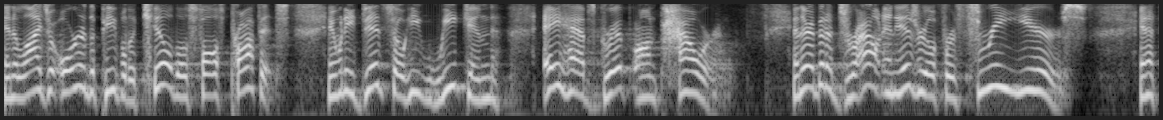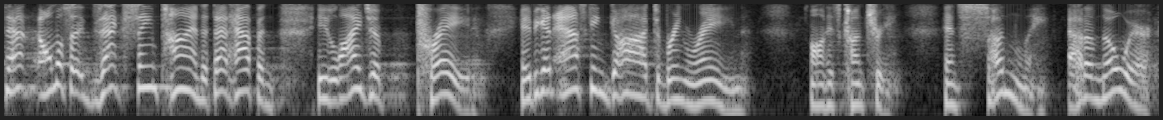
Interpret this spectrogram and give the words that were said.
And Elijah ordered the people to kill those false prophets. And when he did so, he weakened Ahab's grip on power. And there had been a drought in Israel for three years. And at that almost exact same time that that happened, Elijah prayed and he began asking God to bring rain on his country. And suddenly, out of nowhere,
